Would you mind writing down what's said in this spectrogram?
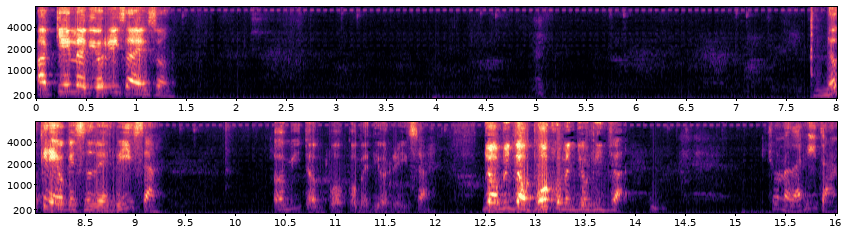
¿A quién le dio risa eso? No creo que eso dé risa. A mí tampoco me dio risa. No, a mí tampoco me dio risa. Yo no da risa.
